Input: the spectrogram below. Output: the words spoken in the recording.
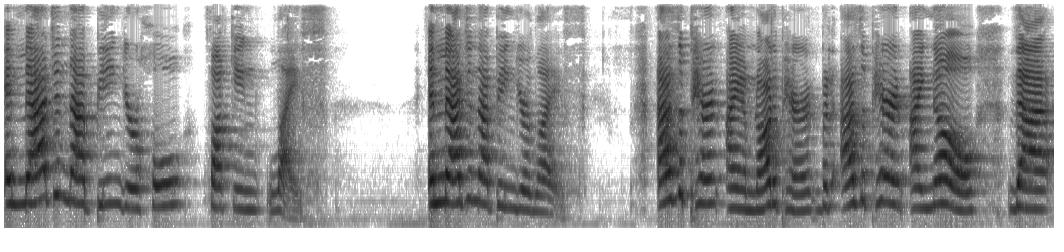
Imagine that being your whole fucking life. Imagine that being your life. As a parent, I am not a parent, but as a parent, I know that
